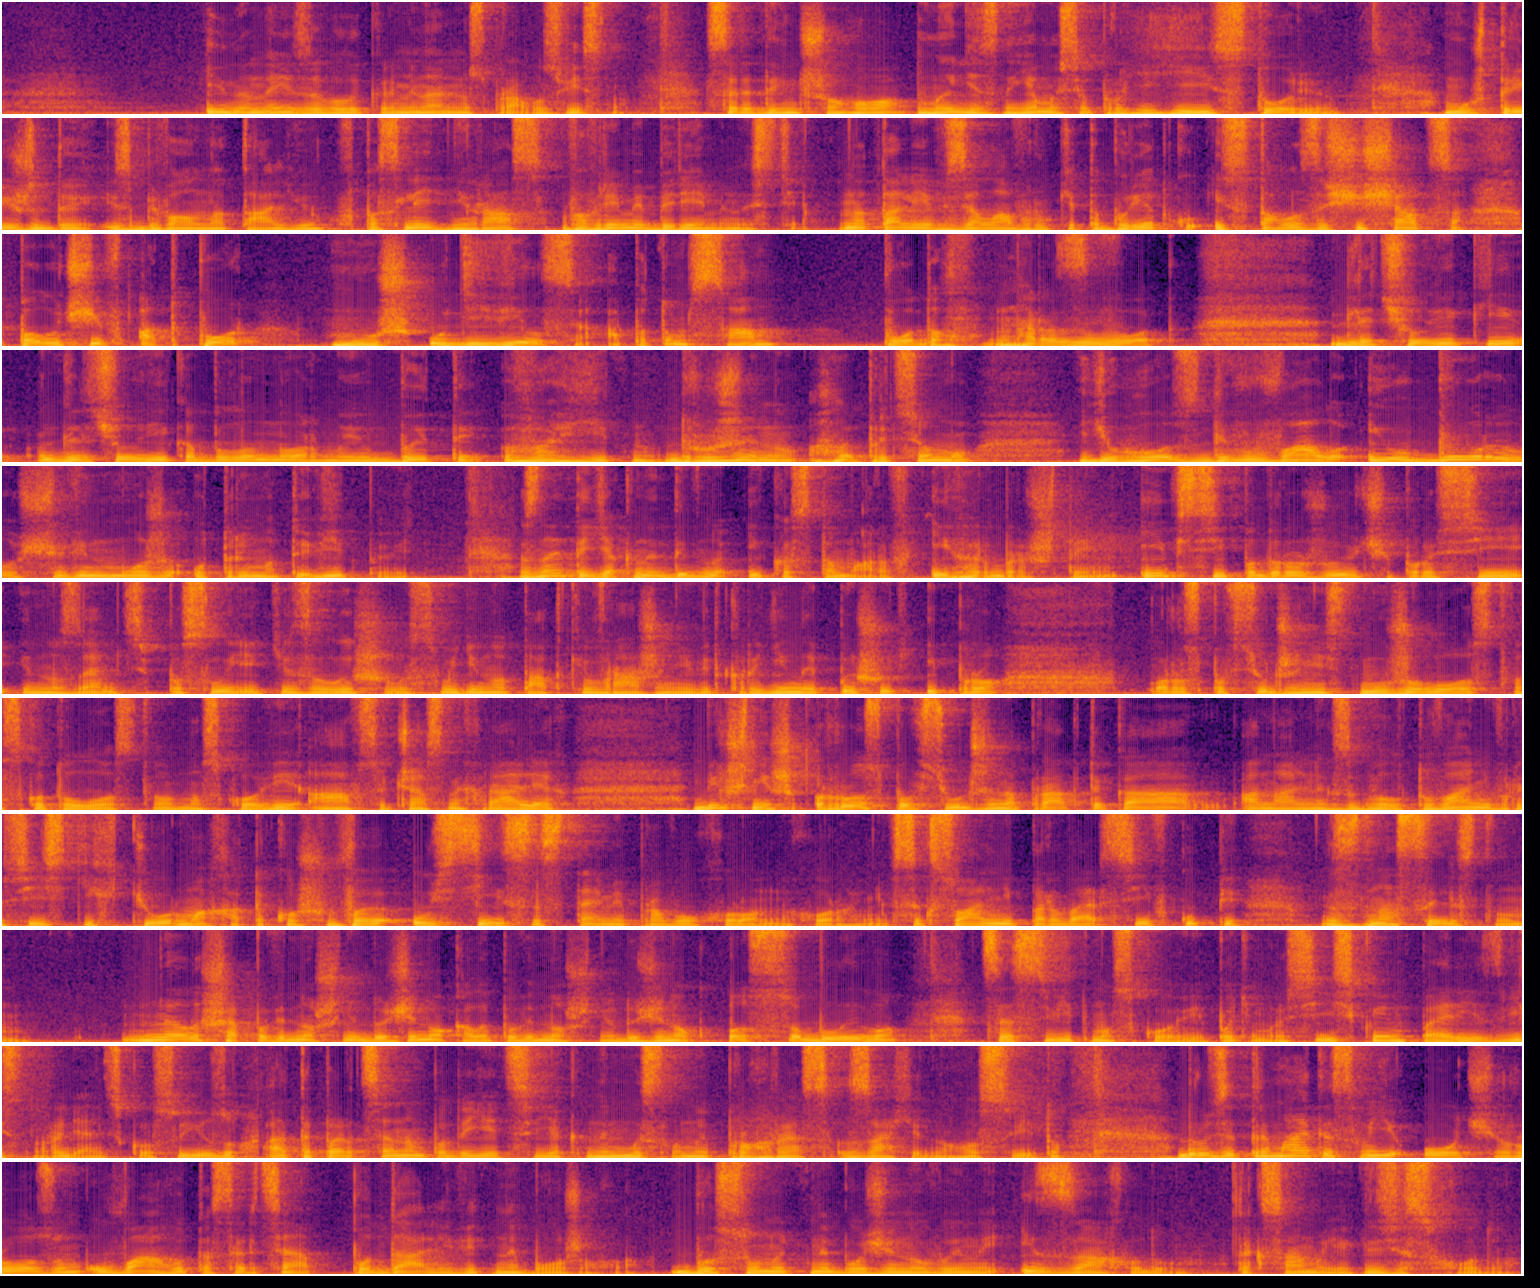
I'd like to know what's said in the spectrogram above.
І на неї завели кримінальну справу, звісно. Серед іншого, ми дізнаємося про її історію. Муж трижды избивал Наталью, в последний раз во время беременности. Наталья взяла в руки табуретку и стала защищаться. Получив отпор, муж удивился, а потом сам подав на розвод. Для, чоловіки, для чоловіка було нормою бити вагітну дружину, але при цьому його здивувало і обурило, що він може отримати відповідь. Знаєте, як не дивно, і Костомаров, і Герберштейн, і всі подорожуючі по Росії іноземці, посли, які залишили свої нотатки враження від країни, пишуть і про розповсюдженість мужолоства, скотолоства в Московії, а в сучасних реаліях більш ніж розповсюджена практика анальних зґвалтувань в російських тюрмах, а також в усій системі правоохоронних органів, сексуальні перверсії вкупі з насильством. Не лише по відношенню до жінок, але по відношенню до жінок особливо це світ Московії, потім Російської імперії, звісно, Радянського Союзу. А тепер це нам подається як немислимий прогрес західного світу. Друзі, тримайте свої очі, розум, увагу та серця подалі від небожого, бо сунуть небожі новини із заходу, так само як зі сходу.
